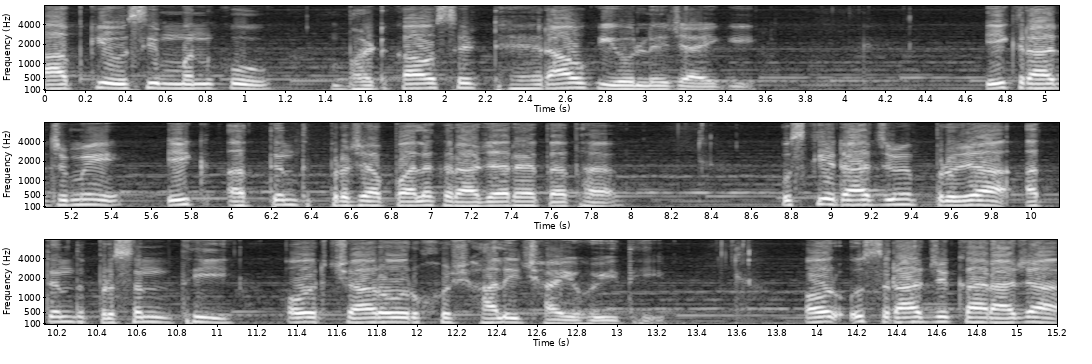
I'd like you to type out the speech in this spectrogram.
आपके उसी मन को भटकाव से ठहराव की ओर ले जाएगी। एक राज्य में एक अत्यंत प्रजापालक राजा रहता था। उसके राज्य में प्रजा अत्यंत प्रसन्न थी और चारों ओर खुशहाली छाई हुई थी। और उस राज्य का राजा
